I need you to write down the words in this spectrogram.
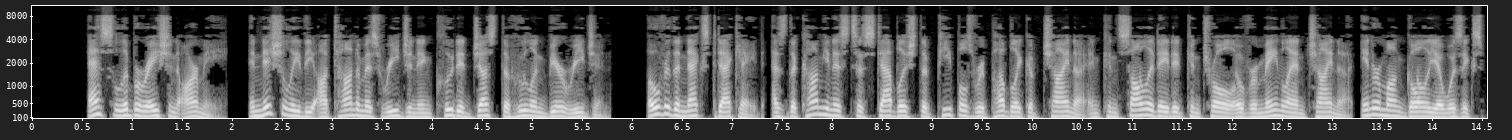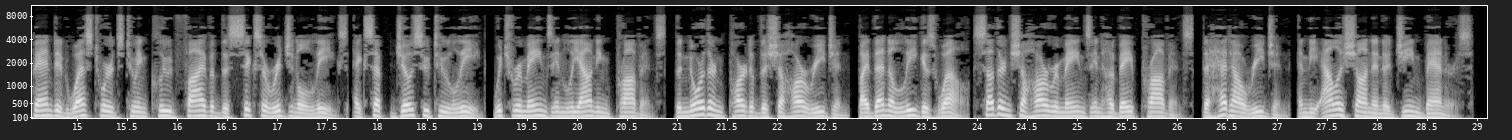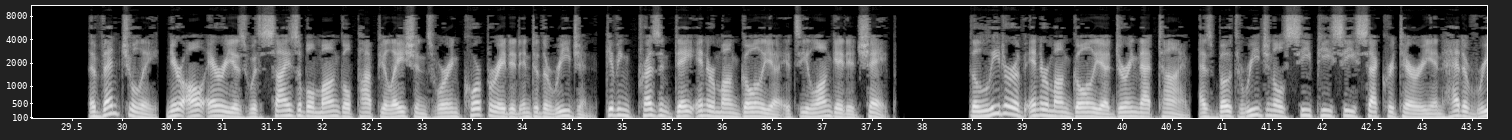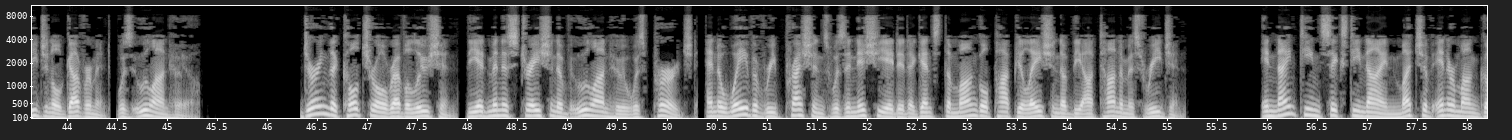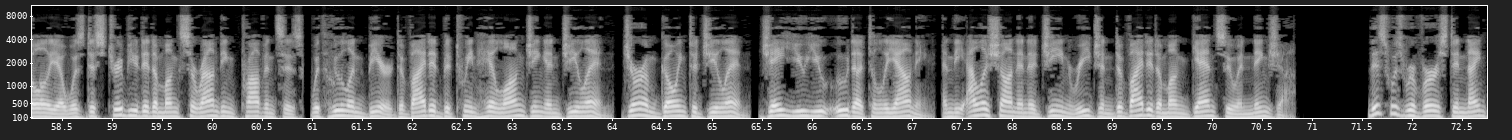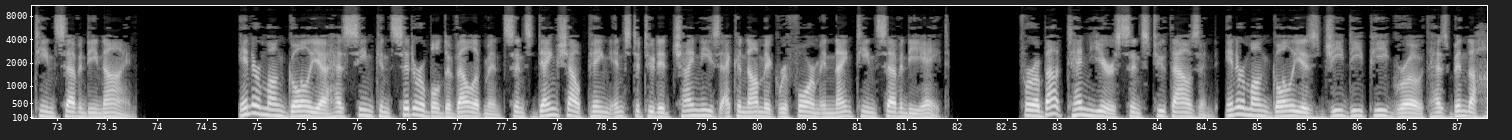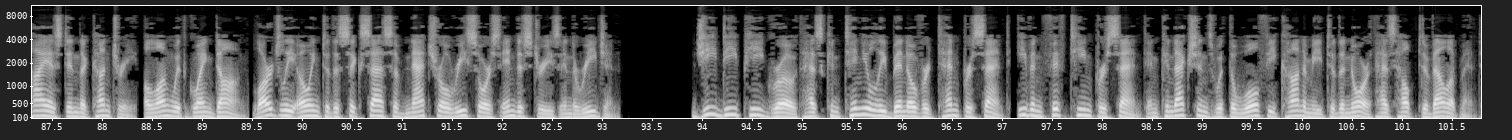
Liberation Army. Initially the autonomous region included just the Hulunbuir region. Over the next decade, as the Communists established the People's Republic of China and consolidated control over mainland China, Inner Mongolia was expanded westwards to include five of the six original leagues except Josutu League, which remains in Liaoning province, the northern part of the Shahar region, by then a league as well southern Shahar remains in Hebei province, the Hetao region, and the Alishan and Ajin banners. Eventually, near all areas with sizable Mongol populations were incorporated into the region, giving present-day Inner Mongolia its elongated shape. The leader of Inner Mongolia during that time, as both regional CPC secretary and head of regional government, was Ulanhu. During the Cultural Revolution, the administration of Ulanhu was purged, and a wave of repressions was initiated against the Mongol population of the autonomous region. In 1969 much of Inner Mongolia was distributed among surrounding provinces, with Hulunbuir divided between Heilongjiang and Jilin, Jurong going to Jilin, Juu Uda to Liaoning, and the Alishan and Ajin region divided among Gansu and Ningxia. This was reversed in 1979. Inner Mongolia has seen considerable development since Deng Xiaoping instituted Chinese economic reform in 1978. For about 10 years since 2000, Inner Mongolia's GDP growth has been the highest in the country, along with Guangdong largely owing to the success of natural resource industries in the region. GDP growth has continually been over 10%, even 15% and connections with the wolf economy to the north has helped development.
